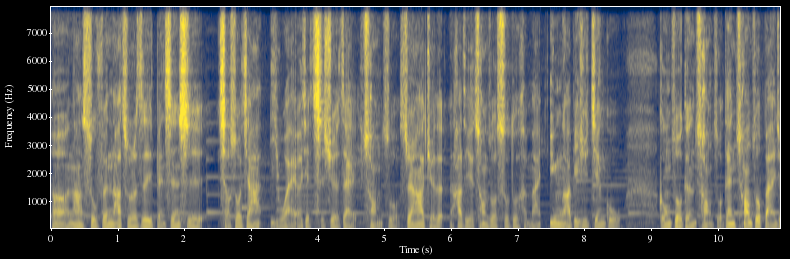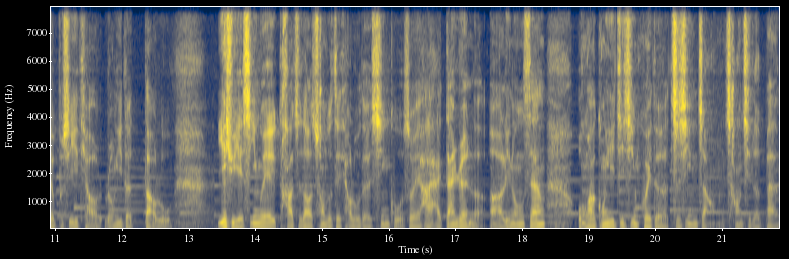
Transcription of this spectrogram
呃，那淑芬她除了自己本身是小说家以外，而且持续的在创作。虽然她觉得她这些创作速度很慢，因为她必须兼顾工作跟创作，但创作本来就不是一条容易的道路。也许也是因为他知道创作这条路的辛苦，所以他还担任了呃林龙三文化公益基金会的执行长，长期的办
